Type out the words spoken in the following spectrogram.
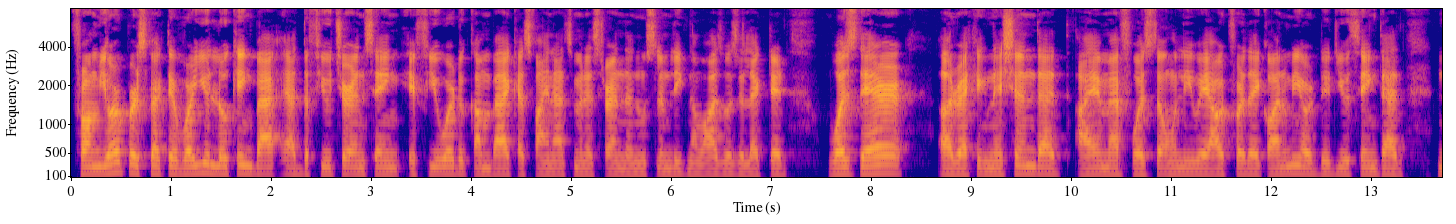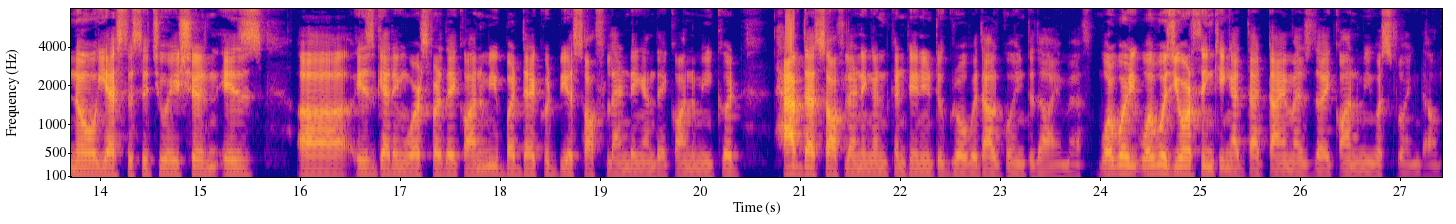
from your perspective, were you looking back at the future and saying, if you were to come back as finance minister and the Muslim League Nawaz was elected, was there a recognition that IMF was the only way out for the economy, or did you think that no, yes, the situation is uh, is getting worse for the economy, but there could be a soft landing and the economy could have that soft landing and continue to grow without going to the IMF? What were what was your thinking at that time as the economy was slowing down?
